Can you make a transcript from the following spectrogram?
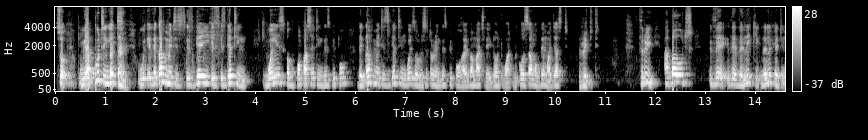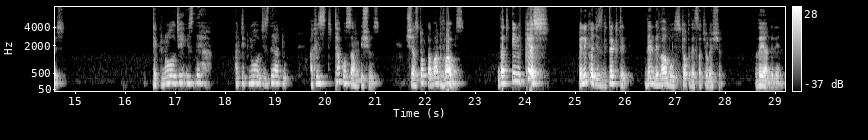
So we are putting it, we, the government is, is, getting, is, is getting ways of compensating these people. The government is getting ways of restoring these people however much they don't want because some of them are just rigid. Three, about the, the, the, leaking, the leakages. Technology is there and technology is there to at least tackle some issues. She has talked about valves that in case a leakage is detected, then the valve will stop the saturation there and then.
